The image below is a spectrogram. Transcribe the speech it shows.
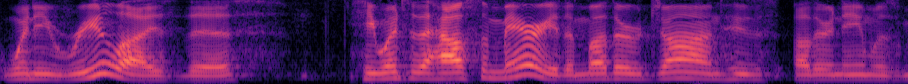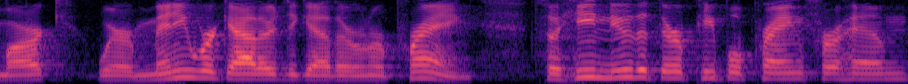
When he realized this, he went to the house of Mary, the mother of John, whose other name was Mark, where many were gathered together and were praying. So he knew that there were people praying for him,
